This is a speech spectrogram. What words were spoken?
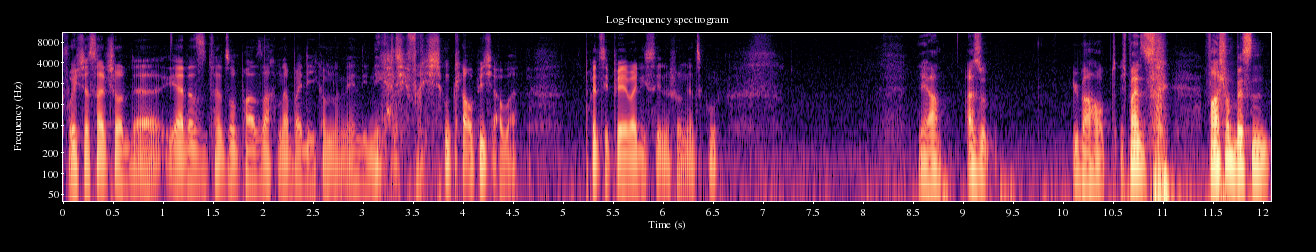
Wo ich das halt schon, äh, ja, da sind halt so ein paar Sachen dabei, die kommen dann in die Negativrichtung, glaube ich, aber prinzipiell war die Szene schon ganz cool. ja, also überhaupt. Ich meine, es war schon ein bisschen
